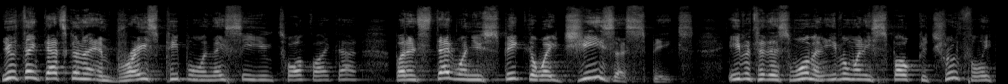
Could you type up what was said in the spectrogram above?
You think that's going to embrace people when they see you talk like that? But instead, when you speak the way Jesus speaks, even to this woman, even when he spoke truthfully,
